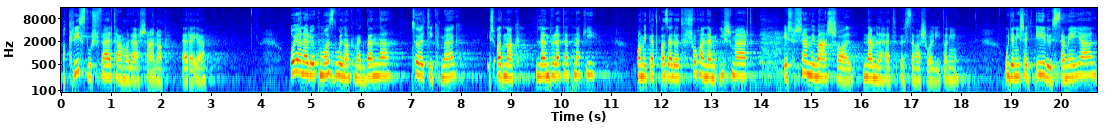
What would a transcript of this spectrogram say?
a Krisztus feltámadásának ereje. Olyan erők mozdulnak meg benne, töltik meg, és adnak lendületet neki, amiket azelőtt soha nem ismert, és semmi mással nem lehet összehasonlítani. Ugyanis egy élő személlyel,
